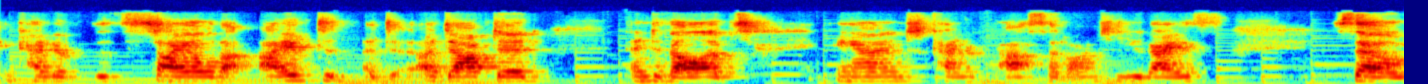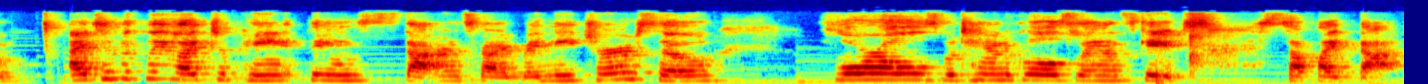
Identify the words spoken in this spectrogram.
and kind of the style that I've adopted and developed and kind of pass it on to you guys. So I typically like to paint things that are inspired by nature. So florals, botanicals, landscapes, stuff like that.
